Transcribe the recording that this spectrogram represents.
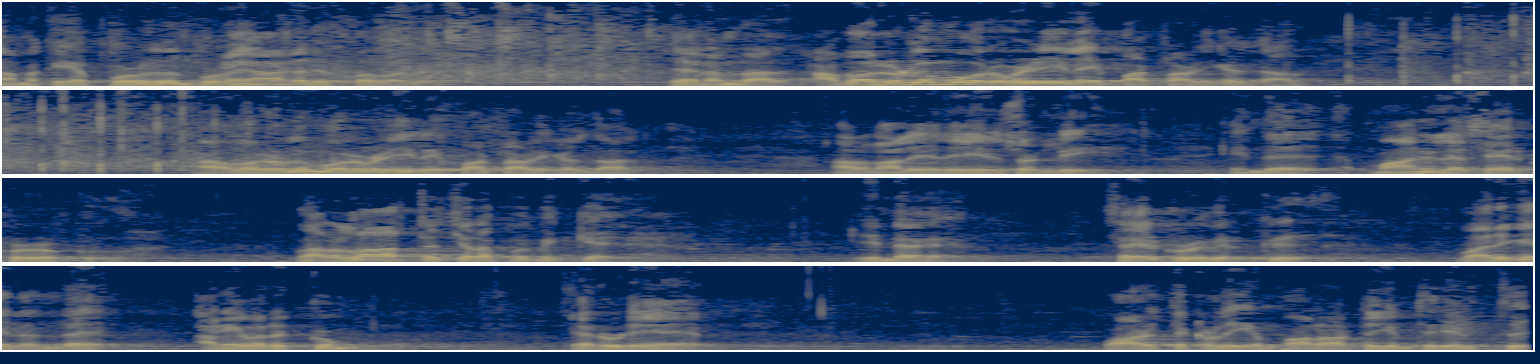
நமக்கு எப்பொழுதும் துணையாக நிற்பவர்கள் ஏனென்றால் அவர்களும் ஒரு வழியிலே பாட்டாளிகள் தான். அவர்களும் ஒரு வழியிலே பாட்டாளிகள் தான். அதனால் இதையும் சொல்லி இந்த மாநில செயற்குழுக்கு வரலாற்று சிறப்பு மிக்க இந்த செயற்குழுவிற்கு வருகை தந்த அனைவருக்கும் என்னுடைய வாழ்த்துக்களையும் பாராட்டையும் தெரிவித்து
